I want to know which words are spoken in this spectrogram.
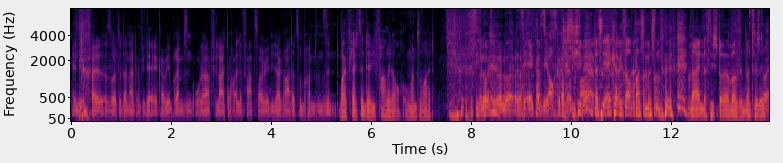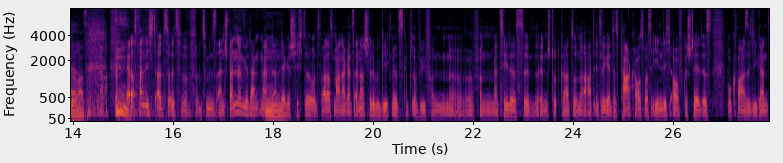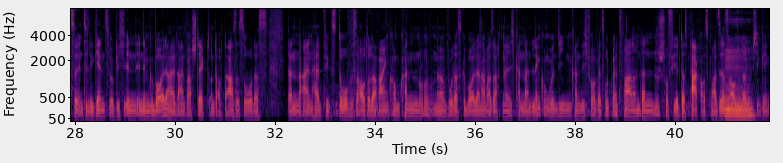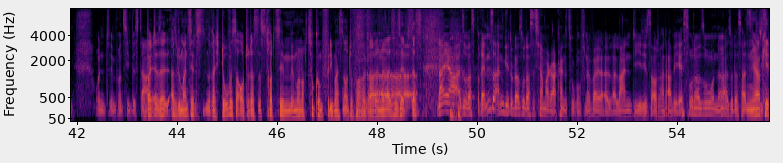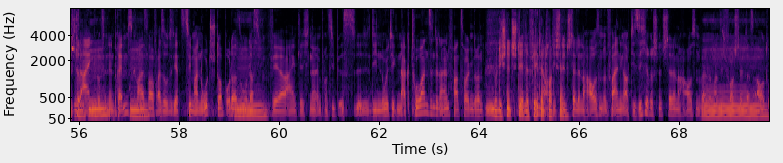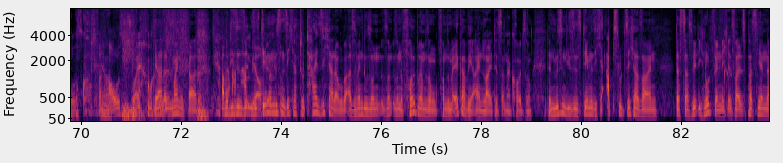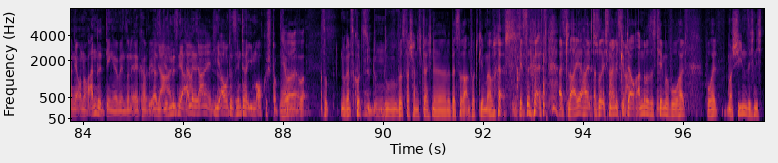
In dem Fall sollte dann halt irgendwie der LKW bremsen oder vielleicht auch alle Fahrzeuge, die da gerade zu bremsen sind. Weil vielleicht sind ja die Fahrräder auch irgendwann so weit. Dass die Leute über, dass die LKWs dass die auch kaputt fahren. Dass die LKWs aufpassen müssen. Nein, dass sie steuerbar sind dass natürlich. Steuerbar ja. Sind, ja. ja. das fand ich als, als, zumindest einen spannenden Gedanken an, mhm. an, der Geschichte. Und zwar, dass mal an einer ganz anderen Stelle begegnet. Es gibt irgendwie von, äh, von Mercedes in, in Stuttgart so eine Art intelligentes Parkhaus, was ähnlich aufgestellt ist, wo quasi die ganze Intelligenz wirklich in, in dem Gebäude halt einfach steckt. Und auch da ist es so, dass dann ein halbwegs doofes Auto da reinkommen kann, ne, wo das Gebäude dann aber sagt, ne, ich kann deinen Lenk Lenkung bedienen, kann dich vorwärts, rückwärts fahren und dann chauffiert das Parkhaus quasi das Auto da durch die Gegend. Und im Prinzip ist da. Das- also du meinst jetzt ein recht doofes Auto, das ist trotzdem immer noch Zukunft für die meisten Autofahrer gerade. Ne? Also selbst das. Naja, also was Bremse angeht oder so, das ist ja mal gar keine Zukunft, ne? weil allein die, dieses Auto hat ABS oder so, ne? also das heißt, Ja, okay, diese, dieser. Eingriff Mhm. in den Bremskreislauf, also jetzt Thema Notstopp oder so, das wäre eigentlich, ne? im Prinzip ist, äh, die nötigen Aktoren sind in allen Fahrzeugen drin. Nur die Schnittstelle fehlt Genau, ja die trotzdem. Schnittstelle nach außen und vor allen Dingen auch die sichere Schnittstelle nach außen, weil wenn man sich vorstellt, dass Autos von außen steuern. Ja, das meine ich gerade. Aber diese Systeme müssen sich ja total sicher darüber. Also wenn du so, ein, so, so eine Vollbremsung von so einem LKW einleitest an der Kreuzung, dann müssen die Systeme sich ja absolut sicher sein, dass das wirklich notwendig ist, weil es passieren dann ja auch noch andere Dinge, wenn so ein LKW. Also Ja, die müssen ja, ja, alle nein, die? Autos hinter ihm auch gestoppt Ja, aber, werden. aber also nur ganz kurz, du, du wirst wahrscheinlich gleich eine, eine bessere Antwort geben, aber jetzt als, als Laie halt, also ich meine, es gibt ja auch andere Systeme, wo halt, wo halt Maschinen sich nicht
